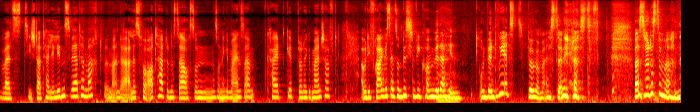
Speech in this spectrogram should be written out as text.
weil es die Stadtteile lebenswerter macht, wenn man da alles vor Ort hat und es da auch so, ein, so eine Gemeinsamkeit gibt oder Gemeinschaft. Aber die Frage ist halt so ein bisschen, wie kommen wir da hin? Und wenn du jetzt Bürgermeister wärst, was würdest du machen?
